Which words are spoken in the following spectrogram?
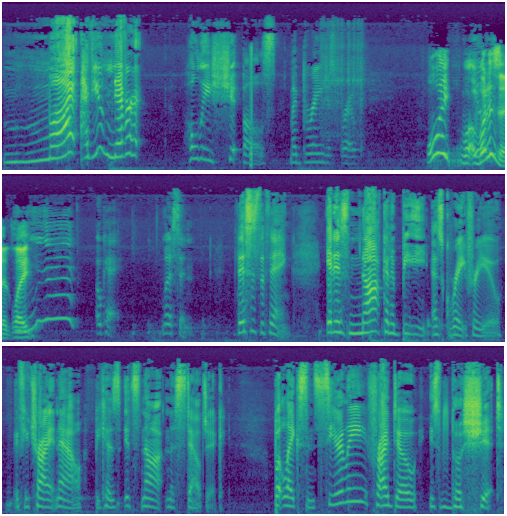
my have you never holy shit balls my brain just broke well like wha- what is it like Mm. Okay. Listen. This is the thing. It is not going to be as great for you if you try it now because it's not nostalgic. But like sincerely, fried dough is the shit.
